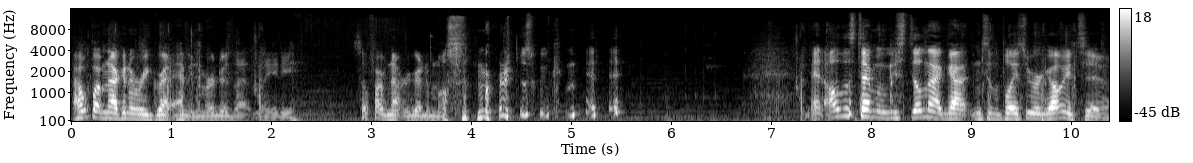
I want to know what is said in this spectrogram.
I hope I'm not going to regret having murdered that lady. So far, I've not regretted most of the murders we've committed. Man, all this time we've still not gotten to the place we were going to.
